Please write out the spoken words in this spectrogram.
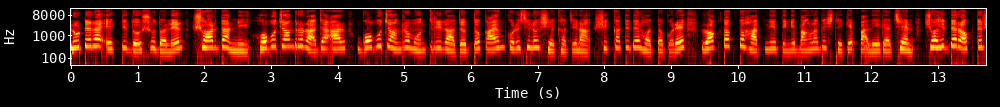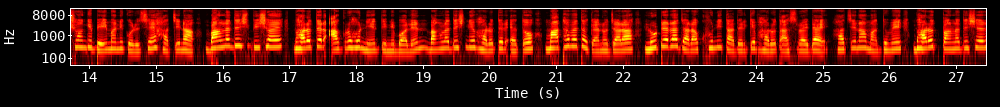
লুটেরা একটি দস্যু দলের সর্দারনি হবুচন্দ্র রাজা আর গোবুচন্দ্র মন্ত্রীর রাজত্ব কায়েম করেছিল শেখ হাসিনা। শিক্ষার্থীদের হত্যা করে রক্তাক্ত হাত নিয়ে তিনি বাংলাদেশ থেকে পালিয়ে গেছেন। শহীদদের রক্তের সঙ্গে বেইমানি করেছে হাসিনা। বাংলাদেশ বিষয়ে ভারতের আগ্রহ নিয়ে তিনি বলেন, বাংলাদেশ নিয়ে ভারতের এত মাথা ব্যথা কেন? যারা লুটেরা, যারা খুনি, তাদেরকে ভারত আশ্রয় দেয়। হাসিনা মাধ্যমে ভারত বাংলাদেশের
